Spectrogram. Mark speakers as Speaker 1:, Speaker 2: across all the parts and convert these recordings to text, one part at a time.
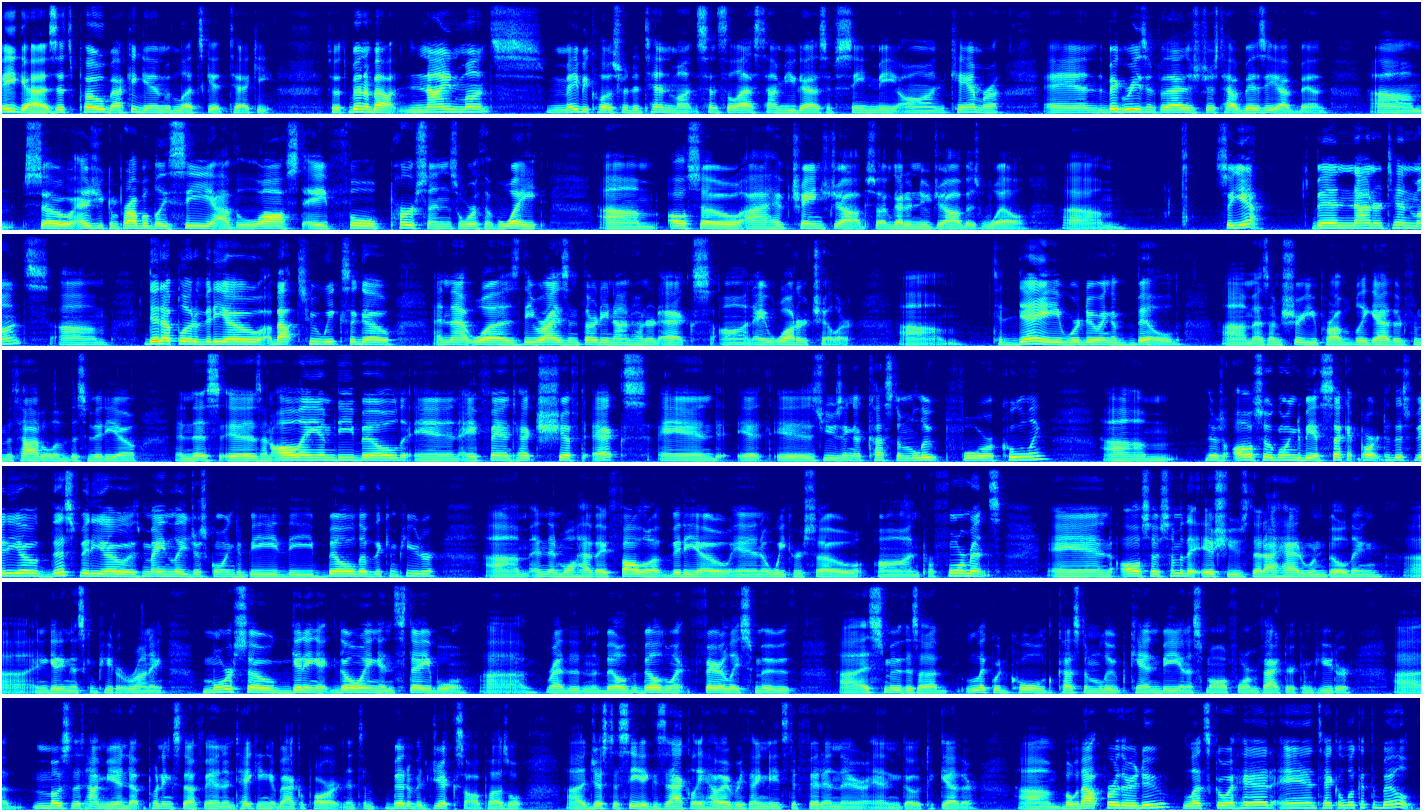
Speaker 1: Hey guys, it's Poe back again with Let's Get Techy. So it's been about nine months, maybe closer to 10 months since the last time you guys have seen me on camera. And the big reason for that is just how busy I've been. Um, so as you can probably see, I've lost a full person's worth of weight. Um, also, I have changed jobs, so I've got a new job as well. Um, so yeah, it's been nine or 10 months. Did upload a video about two weeks ago, and that was the Ryzen 3900X on a water chiller. Um, today we're doing a build, um, as I'm sure you probably gathered from the title of this video. And this is an all AMD build in a Phanteks Shift X, and it is using a custom loop for cooling. Um, there's also going to be a second part to this video. This video is mainly just going to be the build of the computer. Um, and then we'll have a follow-up video in a week or so on performance and also some of the issues that I had when building uh, and getting this computer running. More so getting it going and stable uh, rather than the build. The build went fairly smooth uh, as smooth as a liquid cooled custom loop can be in a small form factor computer. Uh, most of the time you end up putting stuff in and taking it back apart and it's a bit of a jigsaw puzzle uh, just to see exactly how everything needs to fit in there and go together. Um, but without further ado, let's go ahead and take a look at the build.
